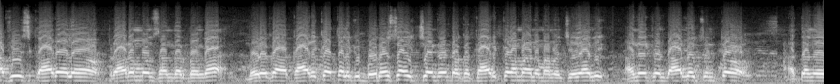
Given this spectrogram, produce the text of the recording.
ఆఫీస్ కార్యాలయం ప్రారంభం సందర్భంగా మరొక కార్యకర్తలకి భరోసా ఇచ్చేటువంటి ఒక కార్యక్రమాన్ని మనం చేయాలి అనేటువంటి ఆలోచనతో అతని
